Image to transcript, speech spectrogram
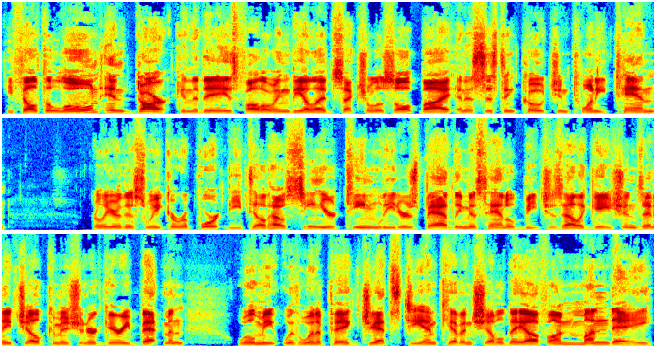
he felt alone and dark in the days following the alleged sexual assault by an assistant coach in 2010. Earlier this week, a report detailed how senior team leaders badly mishandled Beach's allegations. NHL Commissioner Gary Bettman will meet with Winnipeg Jets GM Kevin Cheveldayoff on Monday.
